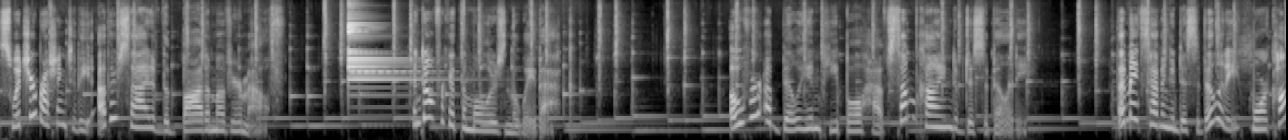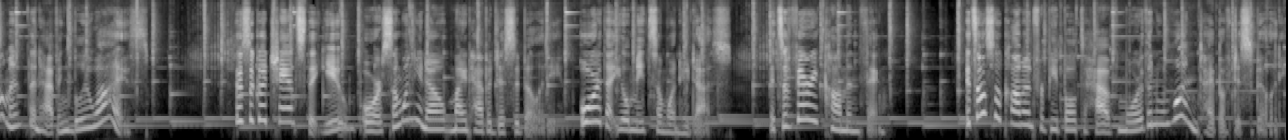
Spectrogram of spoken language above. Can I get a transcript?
Switch your brushing to the other side of the bottom of your mouth. And don't forget the molars in the way back. Over a billion people have some kind of disability. That makes having a disability more common than having blue eyes. There's a good chance that you or someone you know might have a disability, or that you'll meet someone who does. It's a very common thing. It's also common for people to have more than one type of disability.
